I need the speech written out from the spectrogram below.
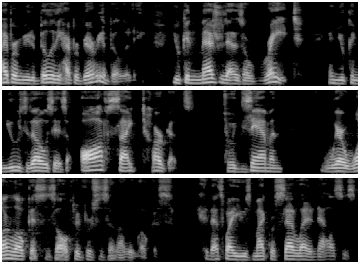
hypermutability, hypervariability, you can measure that as a rate and you can use those as off-site targets to examine where one locus is altered versus another locus. Okay, that's why you use microsatellite analysis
